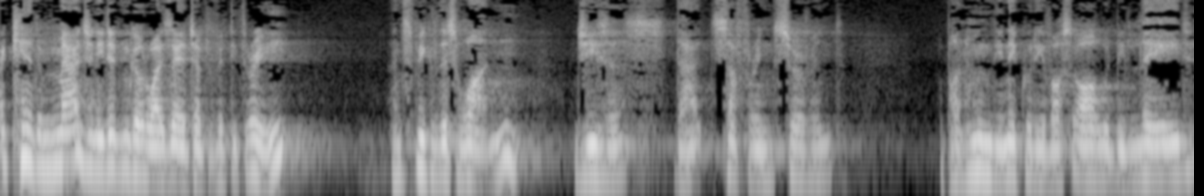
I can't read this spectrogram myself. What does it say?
I can't imagine he didn't go to Isaiah chapter 53 and speak of this one, Jesus, that suffering servant upon whom the iniquity of us all would be laid,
